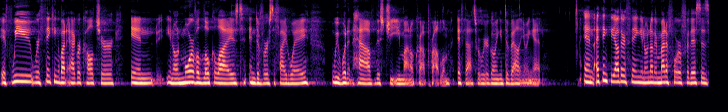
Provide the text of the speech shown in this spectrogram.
if we were thinking about agriculture in you know in more of a localized and diversified way, we wouldn't have this GE monocrop problem if that's where we were going into valuing it. And I think the other thing, you know, another metaphor for this is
